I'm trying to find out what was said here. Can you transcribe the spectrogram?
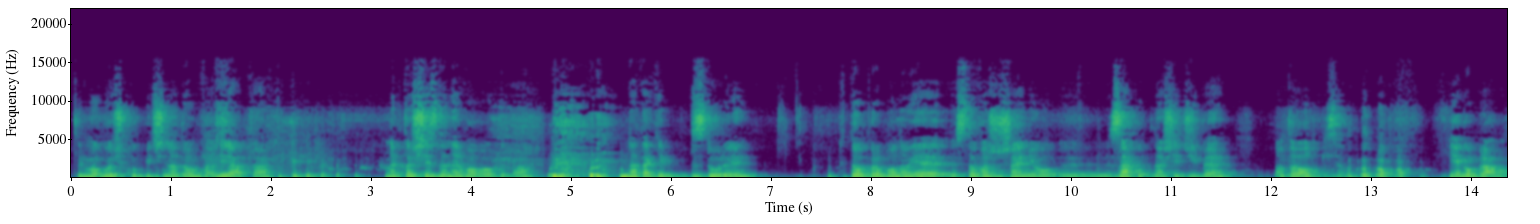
ty mogłeś kupić na dom wariata. No ktoś się zdenerwował chyba na takie bzdury. Kto proponuje stowarzyszeniu y, zakup na siedzibę, no to odpisał. Jego prawo.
